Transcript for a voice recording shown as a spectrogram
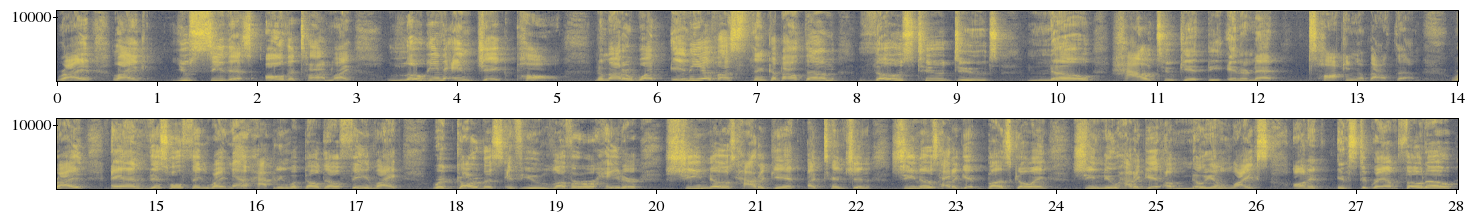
right? Like, you see this all the time, like Logan and Jake Paul, no matter what any of us think about them, those two dudes know how to get the internet talking about them, right? And this whole thing right now happening with Belle Delphine, like regardless if you love her or hate her, she knows how to get attention. She knows how to get buzz going. She knew how to get a million likes on an Instagram photo,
